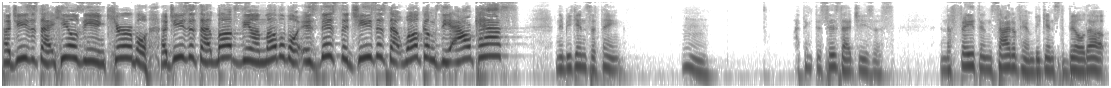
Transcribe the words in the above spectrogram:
a Jesus that heals the incurable, a Jesus that loves the unlovable. Is this the Jesus that welcomes the outcast? And he begins to think, hmm, I think this is that Jesus. And the faith inside of him begins to build up.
